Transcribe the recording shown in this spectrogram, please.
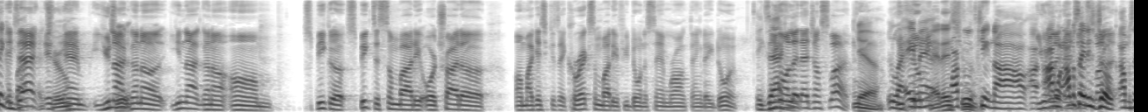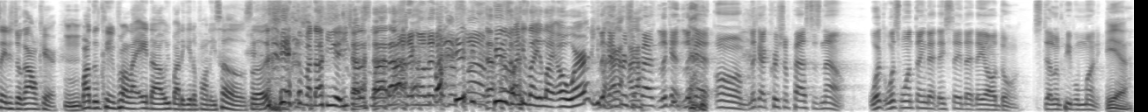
Think Exactly. about it. And, True. you're not gonna you're not gonna um speak a, speak to somebody or try to um I guess you could say correct somebody if you're doing the same wrong thing they doing. Exactly. You gonna let that jump slide. Yeah. You're like, You hey feel me? man, That is Martin true. Luther King. Nah, I, I, You am gonna let gonna say this just slide. joke. I'm gonna say this joke. I don't care. Mm-hmm. Martin Luther King probably like, hey dog, we about to get up on these hoes. So, but now yeah, you try to slide out. They gonna let that jump slide. he was like, he's like, like, oh word. He's look like, at I got, Christian I got, pastors. Look at look at um look at Christian pastors now. What what's one thing that they say that they all doing? Stealing people money. Yeah.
